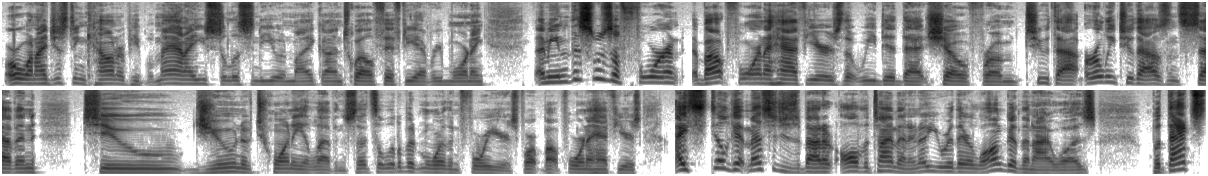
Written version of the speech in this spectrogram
or when I just encounter people. Man, I used to listen to you and Mike on twelve fifty every morning. I mean, this was a four about four and a half years that we did that show from two thousand early two thousand seven to June of twenty eleven. So that's a little bit more than four years, about four and a half years. I still get messages about it all the time, and I know you were there longer than I was. But that's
